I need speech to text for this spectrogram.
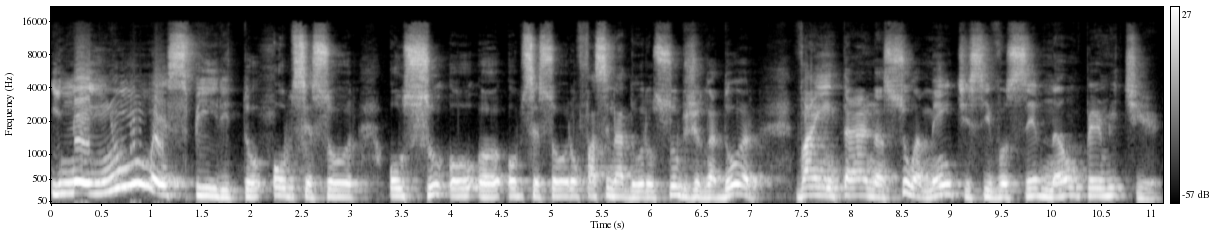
E nenhum espírito obsessor ou, su, ou, ou, obsessor ou fascinador ou subjugador vai entrar na sua mente se você não permitir.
